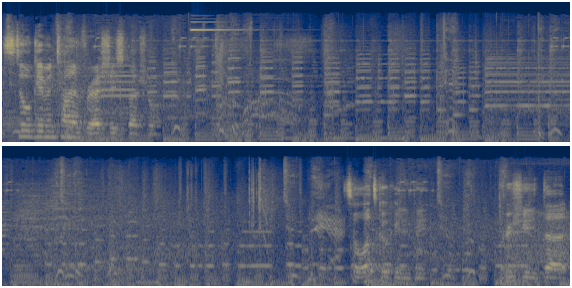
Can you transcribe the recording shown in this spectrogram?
Still giving time for SJ Special. So let's go, KDP. Appreciate that.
